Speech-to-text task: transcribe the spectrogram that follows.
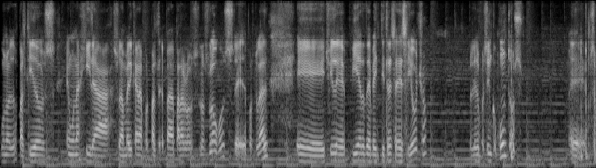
uno de los partidos en una gira sudamericana para, los, los, Lobos de, Portugal. Chile pierde 23 a 18 perdiendo por 5 puntos. Eh, se,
